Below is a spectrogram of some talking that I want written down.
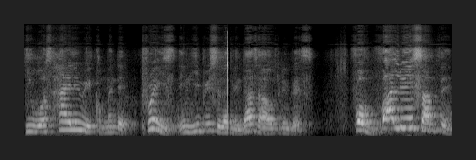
He was highly recommended, praised in Hebrews 11. That's our opening verse. For valuing something.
